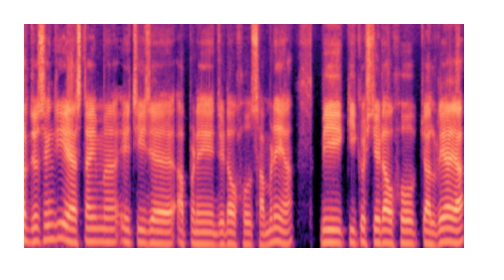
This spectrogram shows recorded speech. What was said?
ਹਰਜੋਤ ਸਿੰਘ ਜੀ ਇਸ ਟਾਈਮ ਇਹ ਚੀਜ਼ ਆਪਣੇ ਜਿਹੜਾ ਉਹ ਸਾਹਮਣੇ ਆ ਵੀ ਕੀ ਕੁਛ ਜਿਹੜਾ ਉਹ ਚੱਲ ਰਿਹਾ ਆ।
